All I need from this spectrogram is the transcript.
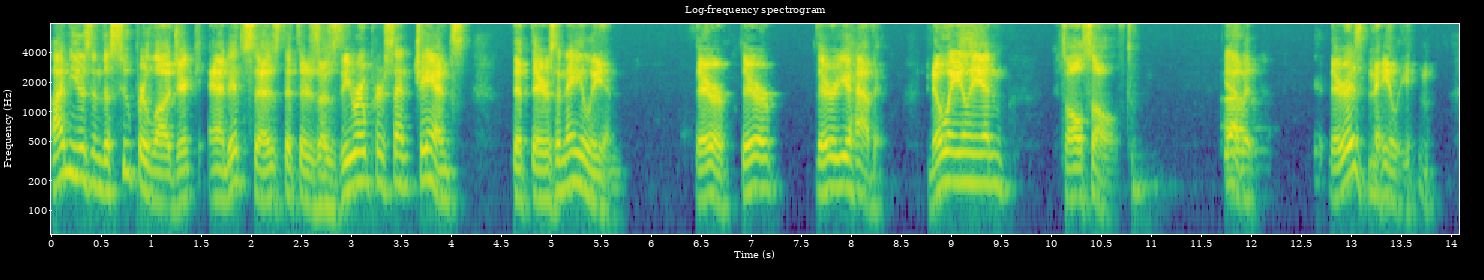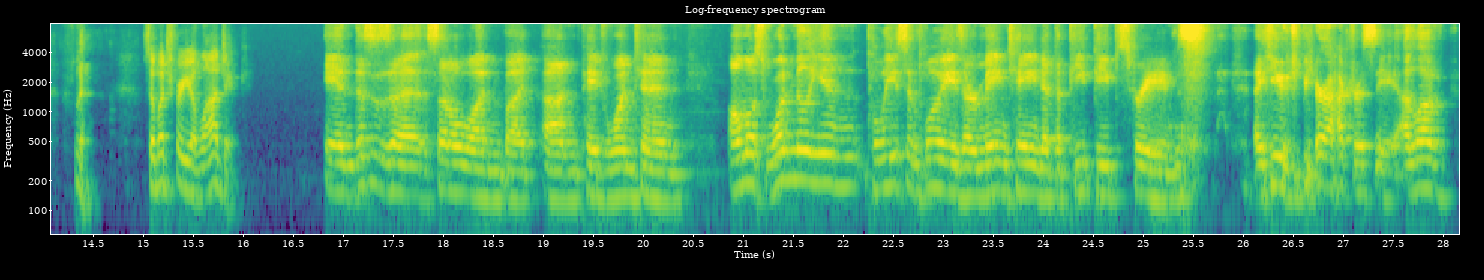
I'm using the super logic, and it says that there's a 0% chance that there's an alien. There, there, there you have it. No alien. It's all solved. Yeah, Um, but there is an alien. so much for your logic. And this is a subtle one, but on page 110, almost 1 million police employees are maintained at the peep peep screens. a huge bureaucracy. I love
